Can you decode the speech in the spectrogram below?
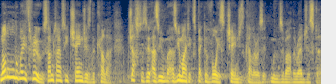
Not all the way through. Sometimes he changes the colour, just as, it, as, you, as you might expect a voice changes colour as it moves about the register.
